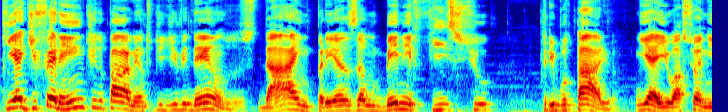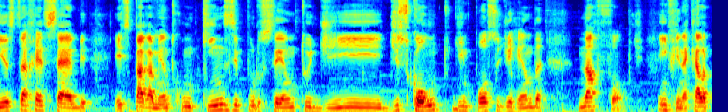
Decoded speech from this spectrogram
que é diferente do pagamento de dividendos, dá à empresa um benefício tributário. E aí o acionista recebe esse pagamento com 15% de desconto de imposto de renda na fonte. Enfim, naquela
